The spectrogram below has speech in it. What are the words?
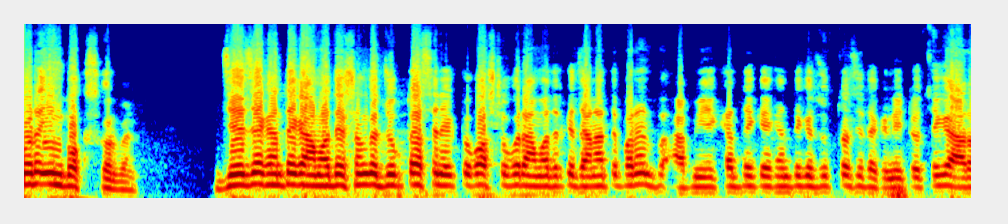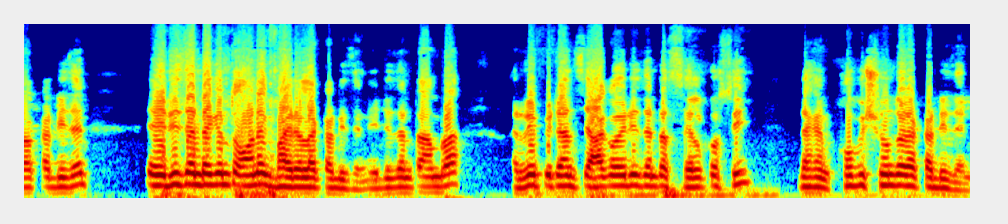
করে ইনবক্স করবেন। যে যেখান থেকে আমাদের সঙ্গে যুক্ত আছেন, একটু কষ্ট করে আমাদেরকে জানাতে পারেন। আমি এখান থেকে এখান থেকে যুক্ত আছি। দেখেন, এটা হচ্ছে আরও একটা ডিজাইন এই ডিজাইনটা কিন্তু অনেক ভাইরাল একটা ডিজাইন এই ডিজাইনটা আমরা রিপিট আনছি। আগে ওই ডিজাইনটা সেল করছি। দেখেন, খুবই সুন্দর একটা ডিজাইন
